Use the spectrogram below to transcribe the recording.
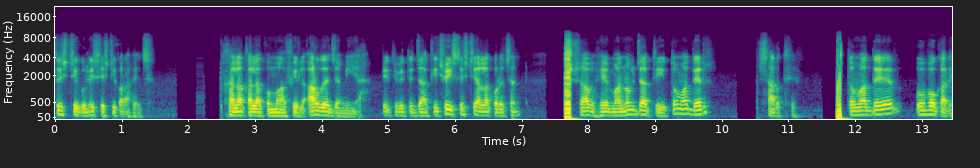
সৃষ্টিগুলি সৃষ্টি করা হয়েছে। খালা খালা কুমাফিল আরদে জামিয়া। পৃথিবীতে যা কিছুই সৃষ্টি আল্লাহ করেছেন, সব হে মানব জাতি তোমাদের স্বার্থে তোমাদের উপকারে।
